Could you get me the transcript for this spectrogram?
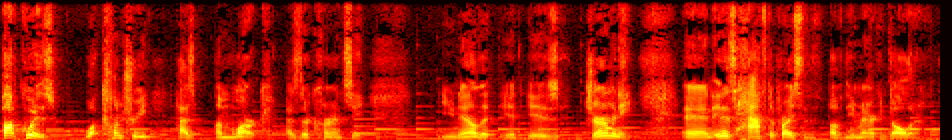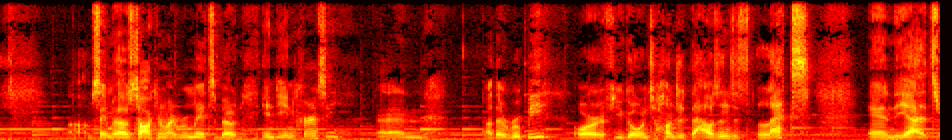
Pop quiz. What country has a mark as their currency? You nailed it. It is Germany. And it is half the price of, the American dollar. Um, same with I was talking to my roommates about Indian currency and uh, their rupee, or if you go into hundred thousands, it's lakhs. And yeah, it's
